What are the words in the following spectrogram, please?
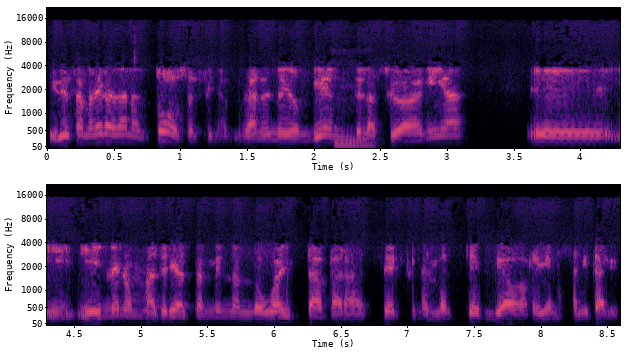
y de esa manera ganan todos al final. Gana el medio ambiente, mm. la ciudadanía eh, y, hay menos material también dando vuelta para ser finalmente enviado a relleno sanitario.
